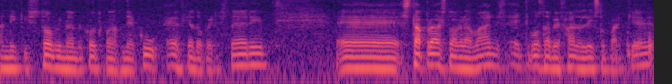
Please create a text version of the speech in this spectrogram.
ανήκει στο δυναμικό του Παναθυνιακού, έφυγε το περιστέρι. Ε, στα πράσινα ο Αγραβάνης, έτοιμος να πεφάνε λέει στο παρκέ.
